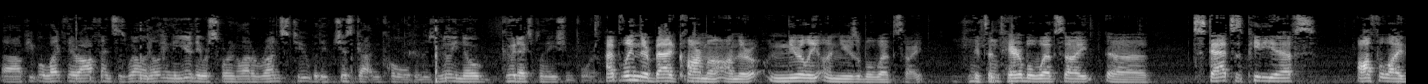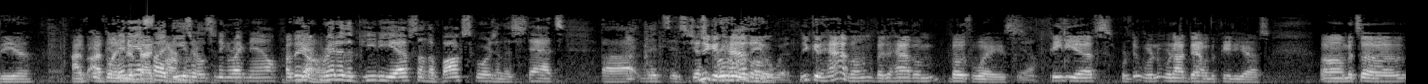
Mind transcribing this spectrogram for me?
Uh, people liked their offense as well, and early in the year they were scoring a lot of runs too. But they've just gotten cold, and there's really no good explanation for it. I blame their bad karma on their nearly unusable website. It's a terrible website. Uh, stats as PDFs, awful idea. I, I If- blame if SIDs karma. are listening right now, Oh, get are. rid of the PDFs on the box scores and the stats. Uh, it's, it's just you can have to deal them. with. You can have them, but have them both ways. Yeah. PDFs. We're, we're, we're not down with the PDFs. Um, it's a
